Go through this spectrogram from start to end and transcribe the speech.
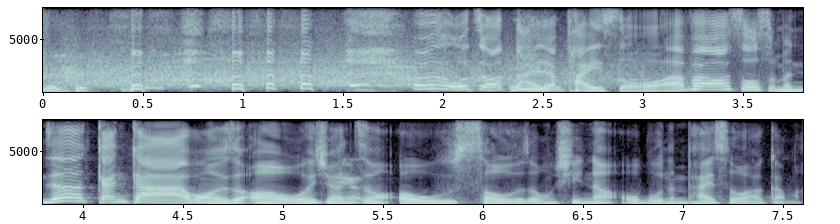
是？我只要打一下拍手啊，不知道说什么？你真的尴尬啊？问我说哦，我很喜欢这种 old soul 的东西，那我不能拍手要干嘛？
